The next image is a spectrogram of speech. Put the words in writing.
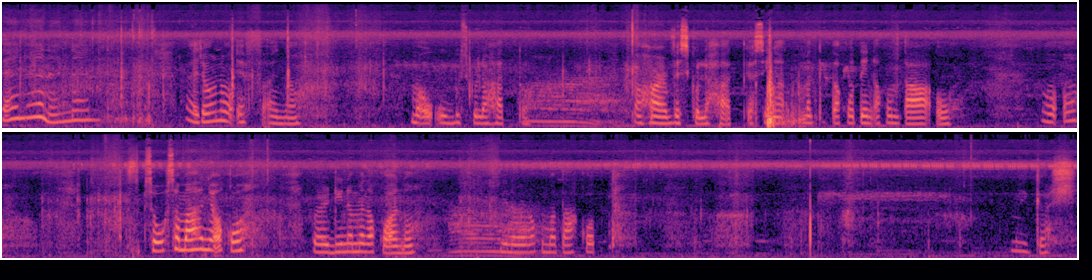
Tang nang nang nang. I don't know if ano mauubos ko lahat to. Ma-harvest ko lahat. Kasi nga, matatakutin akong tao. Oo. So, samahan niyo ako. Para di naman ako ano, di naman ako matakot. Oh my gosh.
